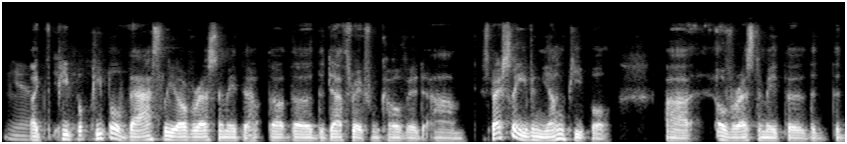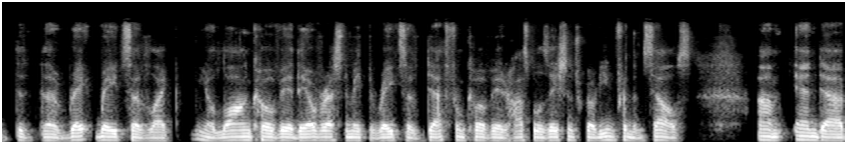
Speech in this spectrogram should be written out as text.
yeah Like people people vastly overestimate the the the, the death rate from COVID. Um, especially even young people uh, overestimate the the the the, the rate, rates of like you know long COVID. They overestimate the rates of death from COVID, hospitalizations from COVID, even for themselves. Um, and uh,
